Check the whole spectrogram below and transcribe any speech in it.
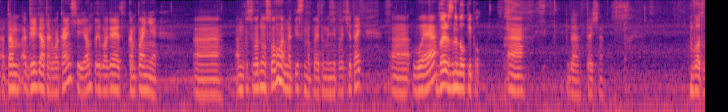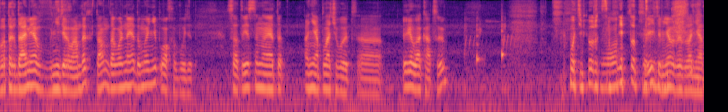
а, Там агрегатор вакансий, и он предлагает в компании... просто в одно слово написано, поэтому не прочитать. а, where... Reasonable people. А, да, точно. Вот, в Роттердаме, в Нидерландах, там довольно, я думаю, неплохо будет. Соответственно, это они оплачивают э, релокацию. Вот тебе уже Ну. звонят. Видите, мне уже звонят.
